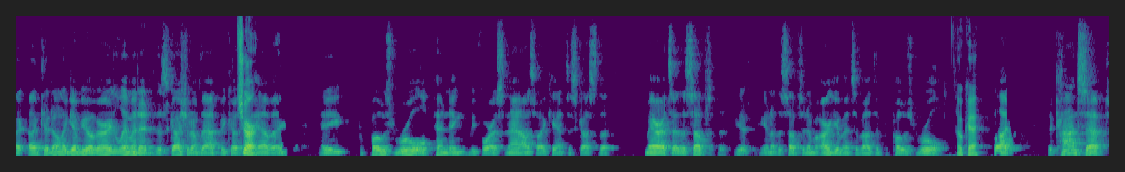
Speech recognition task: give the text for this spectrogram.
I, I could only give you a very limited discussion of that because sure. we have a, a proposed rule pending before us now, so I can't discuss the merits or the sub, you know, the substantive arguments about the proposed rule. Okay. But the concept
